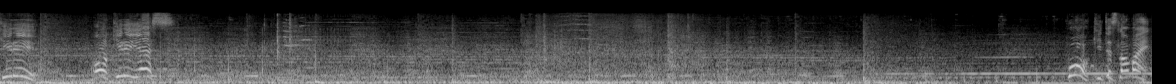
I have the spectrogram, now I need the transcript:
Kiri. Oh, kiri. Yes. Oh, kita selamat.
